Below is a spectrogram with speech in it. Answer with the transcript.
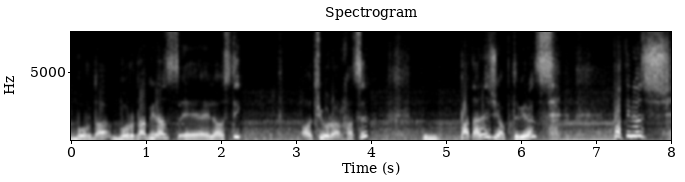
Burada burada biraz e, lastik atıyor arkası. Patinaj yaptı biraz. Patinaj.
